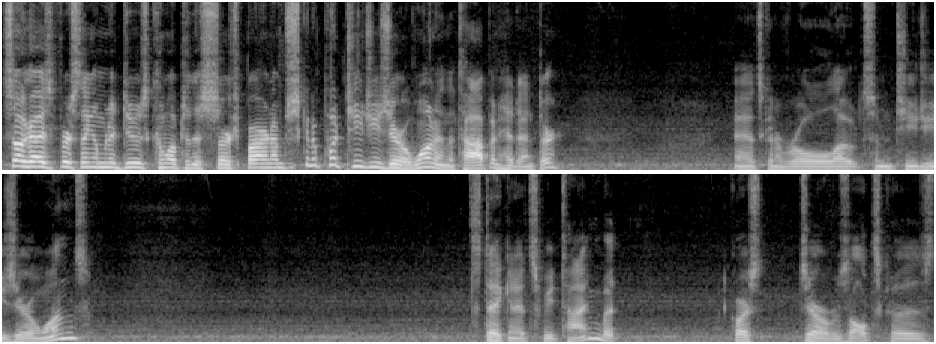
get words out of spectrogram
So guys, first thing I'm going to do is come up to this search bar and I'm just going to put TG01 in the top and hit enter. And it's going to roll out some TG01s. It's taking its sweet time, but of course, zero results because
